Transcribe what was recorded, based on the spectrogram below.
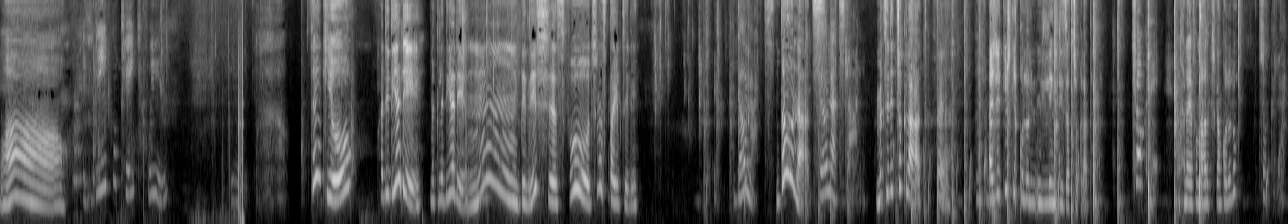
Wow. A beautiful cake for you. thank you هادي ديالي ماكله ديالي مم delicious food شنو طيبتي لي Donuts. donuts Donut slime. عملتي لي الشوكولات فيه أجي كيفاش كيقولوا الانجليزات الشوكولات Chocolate. وحنايا في المغرب كيفاش كنقولوا له Chocolate.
